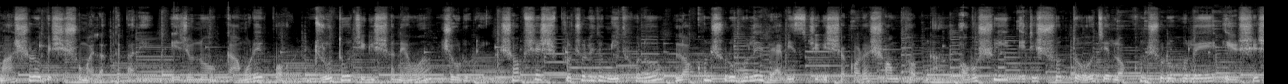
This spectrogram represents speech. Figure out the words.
মাসেরও বেশি সময় লাগতে পারে। এই জন্য কামড়ের পর দ্রুত চিকিৎসা নেওয়া জরুরি। সবশেষ প্রচলিত মিথ হলো, লক্ষণ শুরু হলে র্যাবিস চিকিৎসা করা সম্ভব না। অবশ্যই এটি সত্য যে লক্ষণ শুরু হলে এর শেষ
